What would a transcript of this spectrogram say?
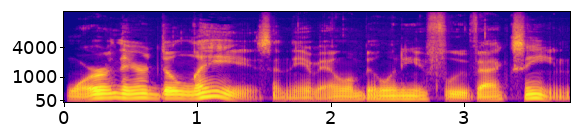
Were there delays in the availability of flu vaccine?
